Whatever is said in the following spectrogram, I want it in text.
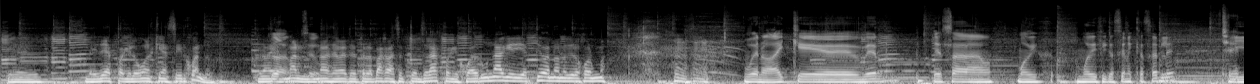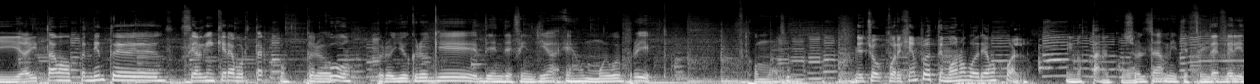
Que la idea es para que los buenos quieran seguir jugando. Pero no, Claro, mal, sí. no se mete la paja a hacer todo el draft para que jugar una que divertido, no, no quiero jugar más. Bueno, hay que ver esas modi- modificaciones que hacerle. Sí. Y ahí estamos pendientes si alguien quiere aportar po, al Pero, cubo. pero yo creo que de- en definitiva es un muy buen proyecto. Como De hecho, por ejemplo, este mono podríamos jugarlo. Y no está en el cubo. suelta mi Teferi. Teferi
